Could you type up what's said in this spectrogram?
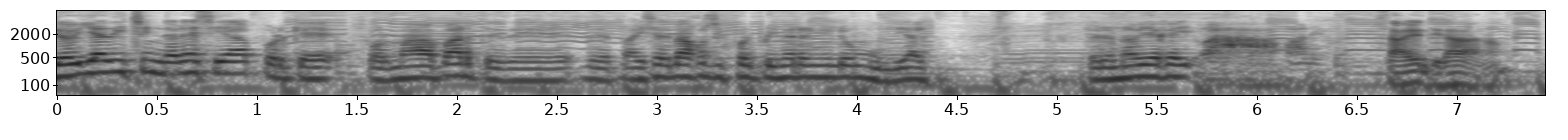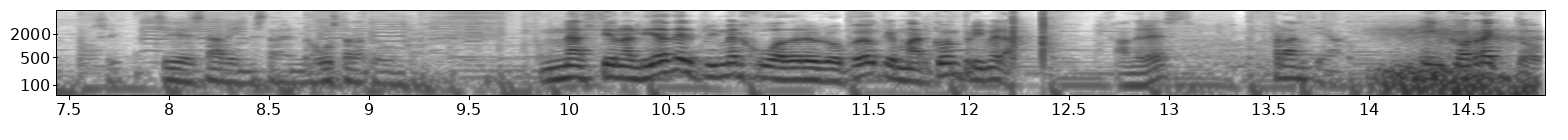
Yo había dicho Indonesia porque formaba parte de, de Países Bajos y fue el primero en ir a un mundial. Pero no había que ir. ¡Ah, vale! Está bien tirada, ¿no? Sí, sí, está bien, está bien. Me gusta la pregunta. Nacionalidad del primer jugador europeo que marcó en primera. Andrés. Francia. Incorrecto.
